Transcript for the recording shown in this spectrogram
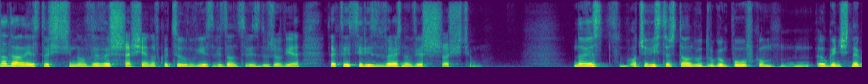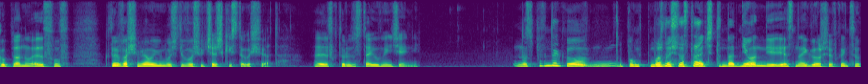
nadal jest dość, no wywyższa się, no w końcu jest wiedzący, więc dużo wie. Traktuje Ciri z wyraźną wyższością. No jest oczywiste, że to on był drugą połówką eugenicznego planu elfów, który właśnie miał im możliwość ucieczki z tego świata, e, w którym zostali uwięzieni. No z pewnego punktu można się zastanawiać, czy to na dnie on nie jest najgorszy. W końcu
